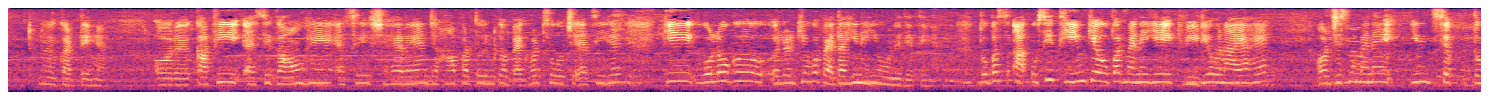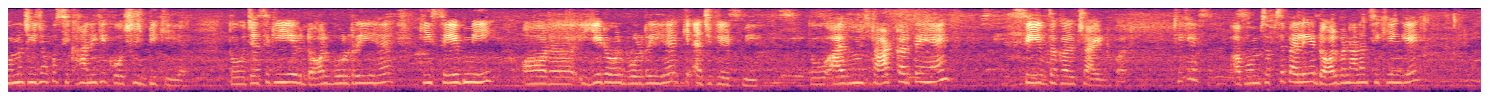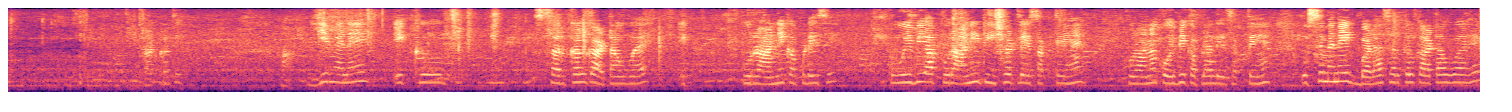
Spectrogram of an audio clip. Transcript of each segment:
करते हैं। और काफ़ी ऐसे गाँव हैं, ऐसे शहर हैं, जहाँ पर तो इनका बैकवर्ड सोच ऐसी है कि वो लोग लड़कियों को पैदा ही नहीं होने देते हैं। तो बस उसी थीम के ऊपर मैंने ये एक वीडियो बनाया है और जिसमें मैंने इन सब दोनों चीज़ों को सिखाने की कोशिश भी की है। तो जैसे कि ये डॉल बोल रही है कि सेव मी और ये डॉल बोल रही है कि एजुकेट मी तो आज हम स्टार्ट करते हैं। सेव द गर्ल चाइल्ड पर ठीक है? अब हम सबसे पहले ये डॉल बनाना सीखेंगे। स्टार्ट करते हाँ? ये मैंने एक सर्कल काटा हुआ है एक पुराने कपड़े से। कोई भी आप पुरानी टी शर्ट ले सकते हैं पुराना कोई भी कपड़ा ले सकते हैं। उससे मैंने एक बड़ा सर्कल काटा हुआ है।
